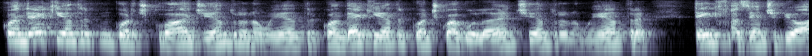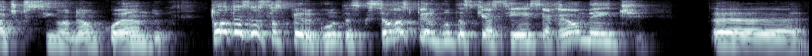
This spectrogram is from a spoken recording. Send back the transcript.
quando é que entra com corticoide, entra ou não entra? Quando é que entra com anticoagulante, entra ou não entra? Tem que fazer antibiótico, sim ou não? Quando? Todas essas perguntas, que são as perguntas que a ciência realmente uh,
